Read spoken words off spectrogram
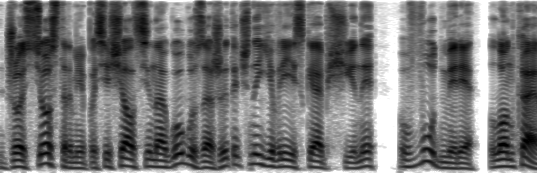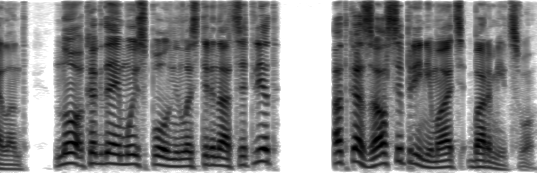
Джо с сестрами посещал синагогу зажиточной еврейской общины в Вудмере, Лонг-Айленд, но когда ему исполнилось 13 лет, отказался принимать бармицву.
